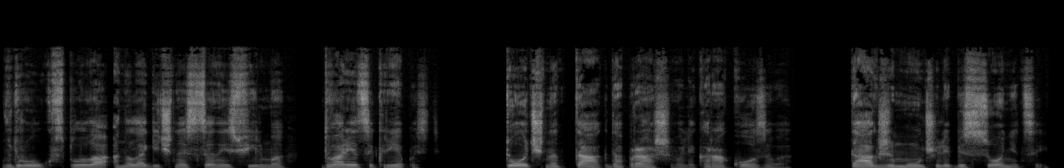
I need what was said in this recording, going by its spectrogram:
вдруг всплыла аналогичная сцена из фильма «Дворец и крепость». Точно так допрашивали Каракозова. Так же мучили бессонницей.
